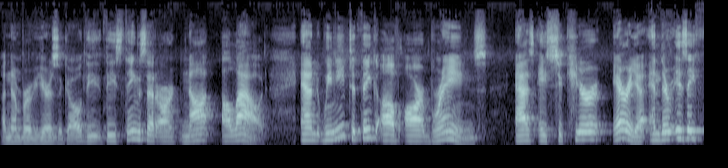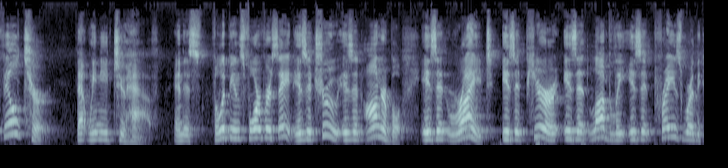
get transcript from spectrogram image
a number of years ago. The, these things that are not allowed. And we need to think of our brains as a secure area, and there is a filter that we need to have. And this Philippians 4, verse 8 is it true? Is it honorable? Is it right? Is it pure? Is it lovely? Is it praiseworthy?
